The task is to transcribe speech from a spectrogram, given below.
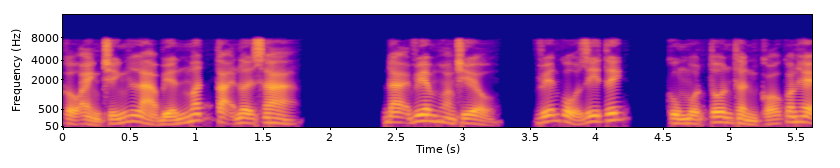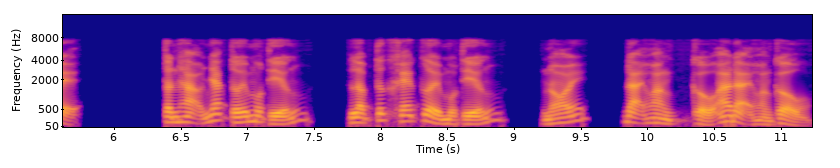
cậu ảnh chính là biến mất tại nơi xa. Đại viêm hoàng triều, viễn cổ di tích, cùng một tôn thần có quan hệ. Tân hạo nhắc tới một tiếng, lập tức khép cười một tiếng, nói, đại hoàng cậu a đại hoàng cậu,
